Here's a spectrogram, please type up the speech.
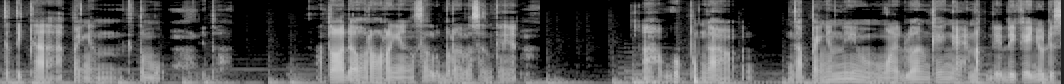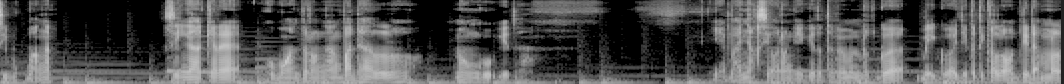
ketika pengen ketemu gitu. Atau ada orang-orang yang selalu beralasan kayak ah gue nggak nggak pengen nih mulai duluan kayak nggak enak jadi kayaknya udah sibuk banget. Sehingga akhirnya hubungan tuh renggang padahal lo nunggu gitu. Ya banyak sih orang kayak gitu tapi menurut gue bego aja ketika lo tidak mel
